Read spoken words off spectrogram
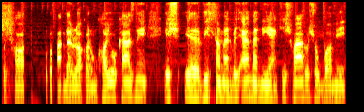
hogyha Európán belül akarunk hajókázni, és visszamenni, vagy elmenni ilyen kis városokba, ami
